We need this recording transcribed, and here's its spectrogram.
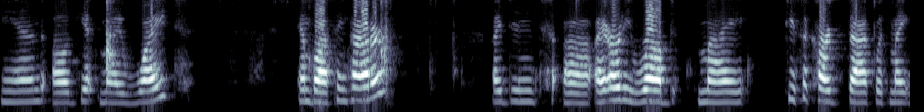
and I'll get my white embossing powder. I didn't, uh, I already rubbed my piece of cardstock with my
